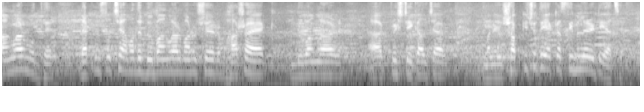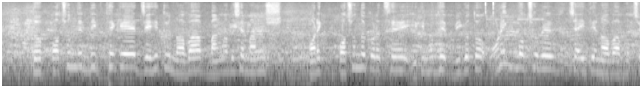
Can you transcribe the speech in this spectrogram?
বাংলার মধ্যে দ্যাট মিনস হচ্ছে আমাদের দু বাংলার মানুষের ভাষা এক দু বাংলার কৃষ্টি কালচার মানে সব কিছুতেই একটা সিমিলারিটি আছে। তো পছন্দের দিক থেকে যেহেতু নবাব বাংলাদেশের মানুষ অনেক পছন্দ করেছে, ইতিমধ্যে বিগত অনেক বছরের চাইতে নবাব হচ্ছে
